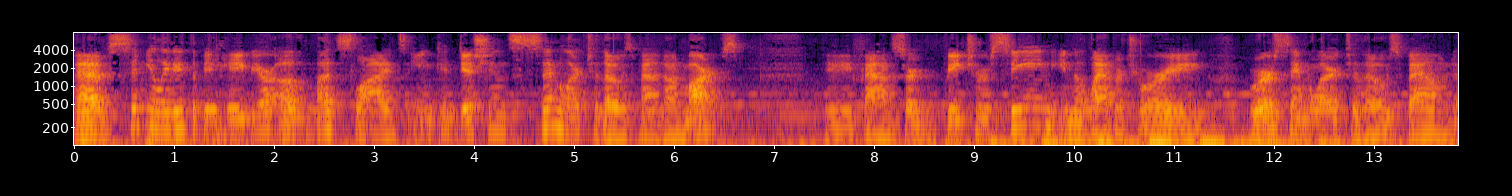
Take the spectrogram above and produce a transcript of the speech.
have simulated the behavior of mudslides in conditions similar to those found on Mars. They found certain features seen in the laboratory were similar to those found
